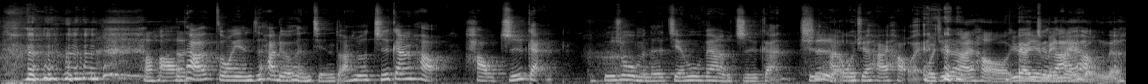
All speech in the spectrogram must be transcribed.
好，好，他总而言之他留很简短，他说质感好，好质感。比如说我们的节目非常有质感，是啊，我觉得还好，哎，我觉得还好，越来越没内容了。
